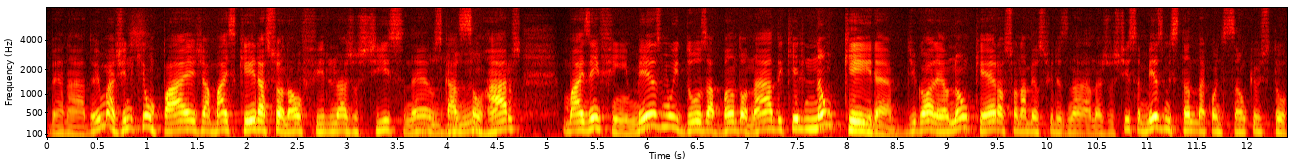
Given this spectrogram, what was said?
Bernardo, eu imagino que um pai jamais queira acionar o filho na justiça, né? Os uhum. casos são raros, mas enfim, mesmo o idoso abandonado e que ele não queira, diga, olha, eu não quero acionar meus filhos na, na justiça, mesmo estando na condição que eu estou,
